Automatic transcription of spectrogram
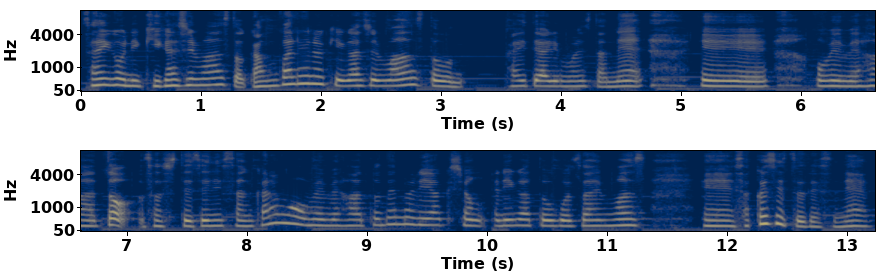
最後に気がしますと、頑張れる気がしますと書いてありましたね。えー、おめめハート、そしてジェニスさんからもおめめハートでのリアクションありがとうございます。えー、昨日ですね、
